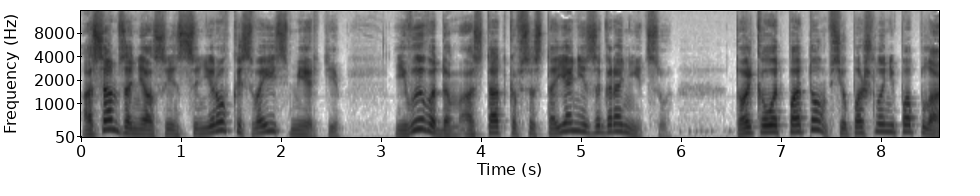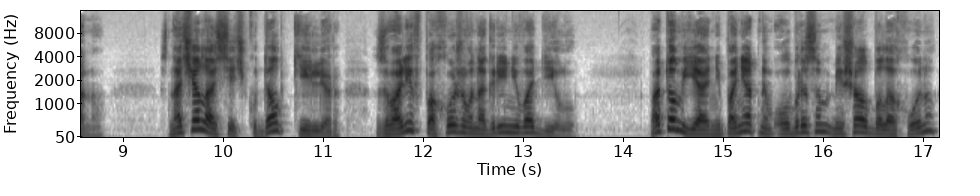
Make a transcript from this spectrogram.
а сам занялся инсценировкой своей смерти и выводом остатков состояния за границу. Только вот потом все пошло не по плану. Сначала осечку дал киллер, завалив похожего на Грини водилу. Потом я непонятным образом мешал Балахону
